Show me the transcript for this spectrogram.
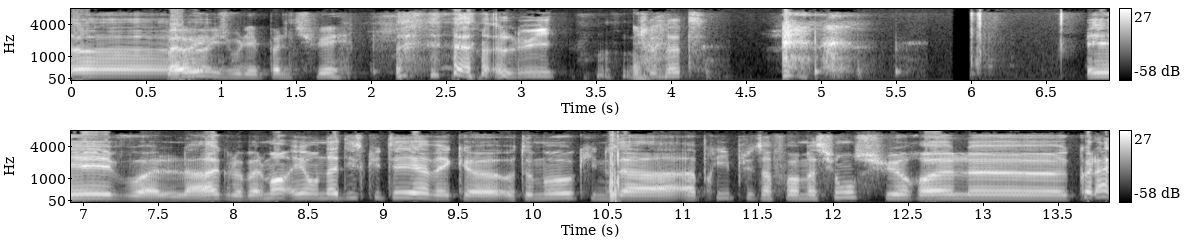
Euh... Bah oui, mais je voulais pas le tuer. lui, je note. Et voilà, globalement. Et on a discuté avec euh, Otomo qui nous a appris plus d'informations sur euh, le Colat,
